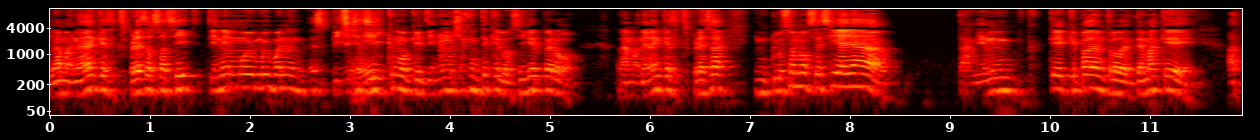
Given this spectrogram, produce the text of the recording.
la manera en que se expresa, o sea, sí, tiene muy, muy buen speech, Sí. así como que tiene mucha gente que lo sigue, pero la manera en que se expresa, incluso no sé si haya también que quepa dentro del tema que a-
